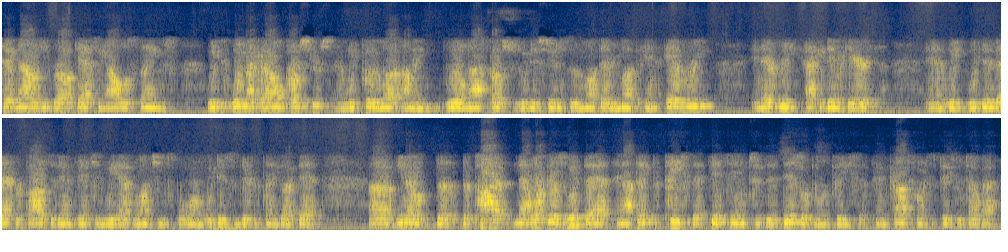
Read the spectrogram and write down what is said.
technology broadcasting all those things. We we make our own posters and we put them up. I mean, real nice posters. We do Students of the Month every month in every in every academic area, and we we do that for positive intervention. We have luncheons for them. We do some different things like that. Uh, you know, the, the part, now what goes with that, and I think the piece that fits into the discipline piece and consequences piece we talk about,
